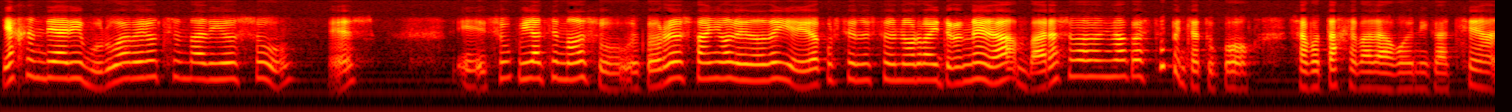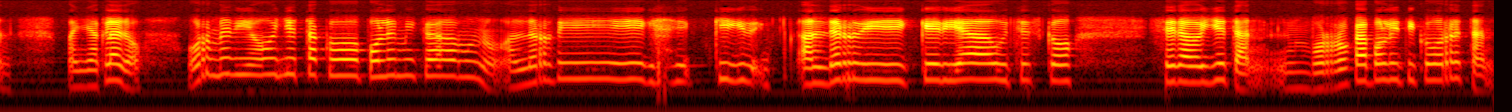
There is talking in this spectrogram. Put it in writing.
ja jendeari burua berotzen badiozu, ez? E, zuk bilatzen baduzu, korreo espainol edo deia irakurtzen ez duen horbait renera, barazo bat ez du pentsatuko sabotaje badagoen ikatzean. Baina, klaro, hor medio horietako polemika, bueno, alderdi, ki, alderdi keria utzezko zera horietan, borroka politiko horretan,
